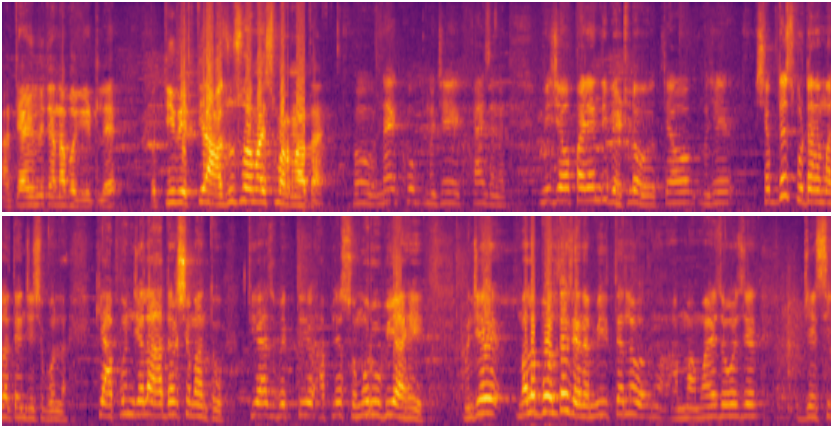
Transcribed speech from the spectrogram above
आणि त्यावेळी मी त्यांना बघितले. ती व्यक्ती अजून सुद्धा माझ्या स्मरणात आहे. हो नाही खूप म्हणजे काय सांगत मी जेव्हा पहिल्यांदा भेटलो तेव्हा म्हणजे शब्दच फुटाना मला त्यांच्याशी बोलला की आपण ज्याला आदर्श मानतो ती आज व्यक्ती आपल्यासमोर उभी आहे. म्हणजे मला बोलताच आहे ना मी त्यांना माझ्याजवळ जे जे सी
